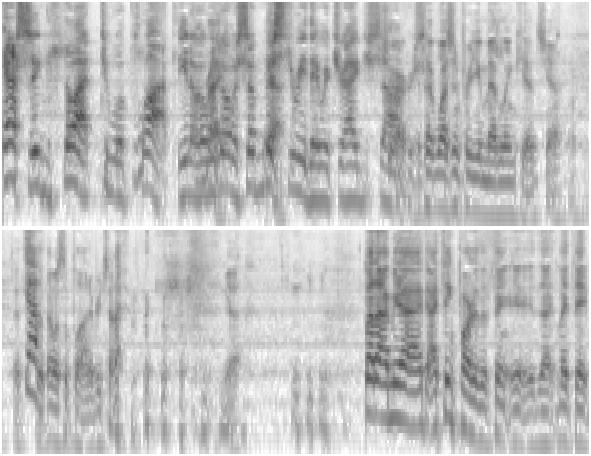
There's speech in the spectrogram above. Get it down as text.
passing thought to a plot. You know, it was always some yeah. mystery they were trying to solve. Sure. If it wasn't for you meddling kids, yeah, that's Yeah. that was the plot every time. yeah. But I mean, I, I think part of the thing uh, that like they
